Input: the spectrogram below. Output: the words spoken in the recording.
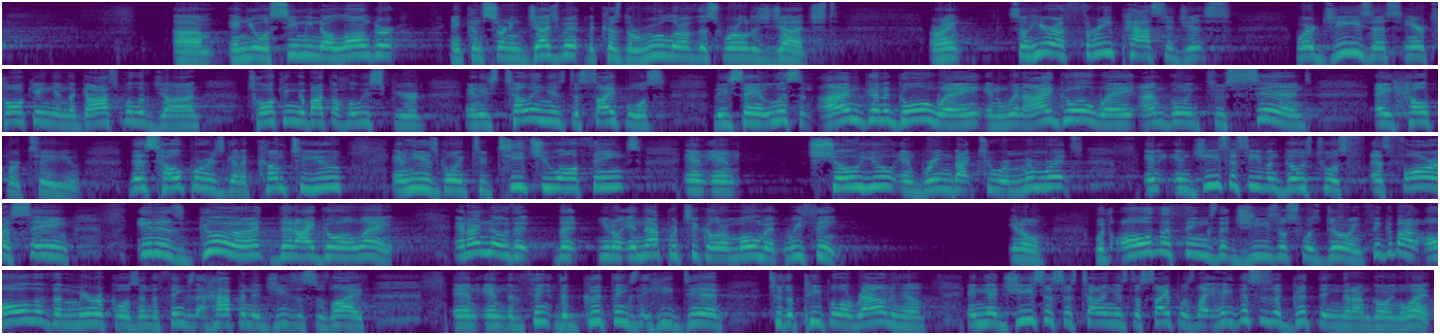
um, and you will see me no longer, and concerning judgment because the ruler of this world is judged. All right? So here are three passages where Jesus, here talking in the Gospel of John, talking about the Holy Spirit, and he's telling his disciples, he's saying, Listen, I'm going to go away, and when I go away, I'm going to send a helper to you. This helper is going to come to you and he is going to teach you all things and, and show you and bring back to remembrance. And, and Jesus even goes to us as far as saying, It is good that I go away. And I know that, that, you know, in that particular moment, we think, you know, with all the things that Jesus was doing, think about all of the miracles and the things that happened in Jesus' life and, and the, thing, the good things that he did to the people around him. And yet Jesus is telling his disciples, like, hey, this is a good thing that I'm going away.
